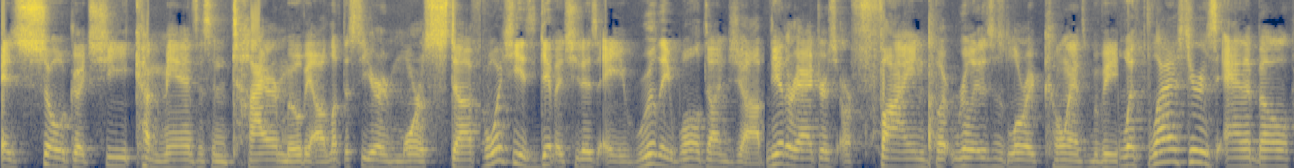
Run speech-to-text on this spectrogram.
is so good. She commands this entire movie. I would love to see her in more stuff. For what she is given, she does a really well done job. The other actors are fine, but really this is Lauren Cohan's movie. With last year's Annabelle,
